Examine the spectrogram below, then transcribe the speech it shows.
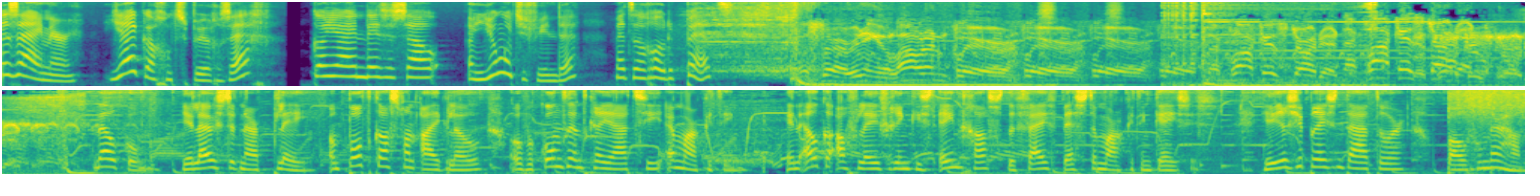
We zijn er. Jij kan goed speuren, zeg. Kan jij in deze zaal een jongetje vinden met een rode pet? Yes, sir. Reading you loud and clear. Clear, clear, clear. The clock has started. The clock has started. Welkom. Je luistert naar Play, een podcast van iGlow over contentcreatie en marketing. In elke aflevering kiest één gast de vijf beste marketing cases. Hier is je presentator, Paul van der Ham.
